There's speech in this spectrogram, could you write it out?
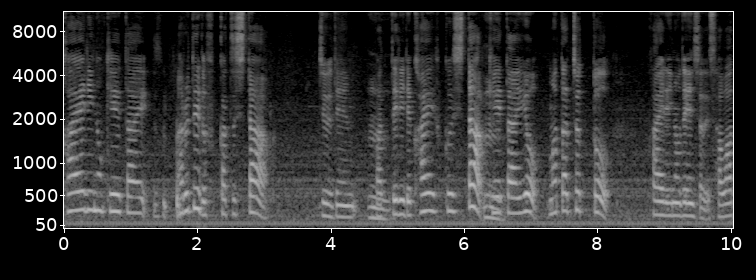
帰りの携帯ある程度復活した充電うんバッテリーで回復したうん。携帯をまたちょっと帰りの電車で触っ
